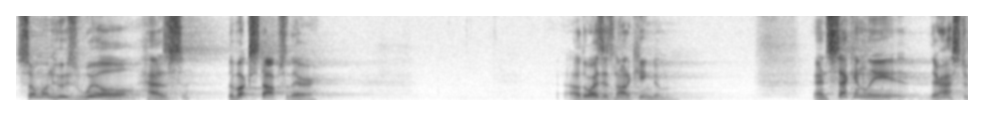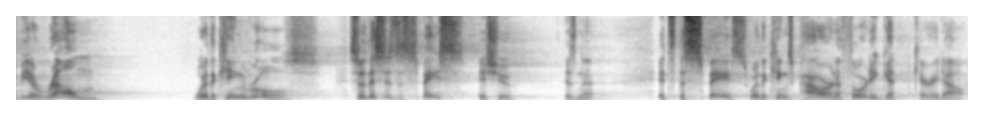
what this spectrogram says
Someone whose will has, the buck stops there. Otherwise, it's not a kingdom. And secondly, there has to be a realm where the king rules. So, this is a space issue, isn't it? It's the space where the king's power and authority get carried out.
